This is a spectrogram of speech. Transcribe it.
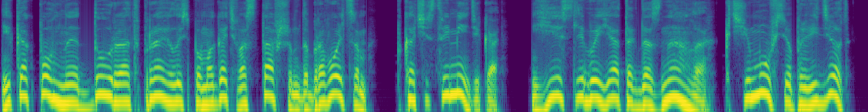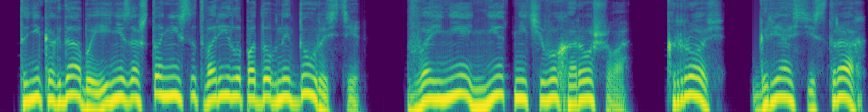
и как полная дура отправилась помогать восставшим добровольцам в качестве медика. Если бы я тогда знала, к чему все приведет, то никогда бы и ни за что не сотворила подобной дурости. В войне нет ничего хорошего. Кровь, грязь и страх,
